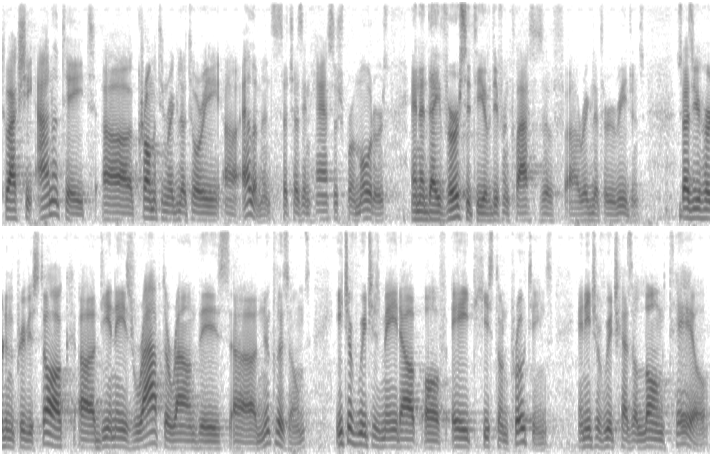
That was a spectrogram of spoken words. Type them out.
to actually annotate uh, chromatin regulatory uh, elements, such as enhancers, promoters, and a diversity of different classes of uh, regulatory regions. So as you heard in the previous talk, uh, DNA is wrapped around these uh, nucleosomes, each of which is made up of eight histone proteins, and each of which has a long tail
